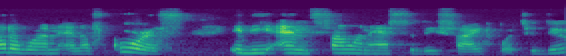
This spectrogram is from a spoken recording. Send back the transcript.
other one and of course in the end someone has to decide what to do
